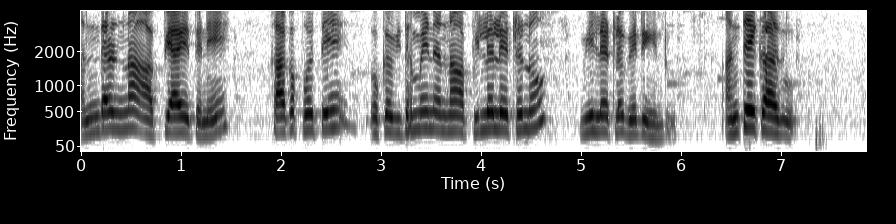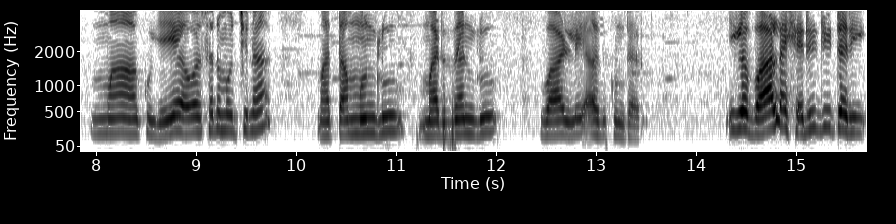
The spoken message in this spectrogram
అందరన్నా ఆప్యాయతనే. కాకపోతే ఒక విధమైన నా పిల్లలు ఎట్లనో వీళ్ళెట్లా పెరిగిండ్రు. అంతేకాదు మాకు ఏ అవసరం వచ్చినా మా తమ్ముళ్ళు మరిదండ్లు వాళ్ళే ఆదుకుంటారు. ఇక వాళ్ళ హెరిడిటరీ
